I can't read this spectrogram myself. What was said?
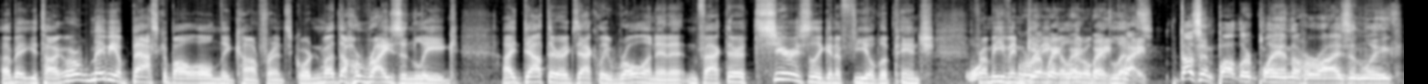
I bet you talk, or maybe a basketball only conference, Gordon, the Horizon League. I doubt they're exactly rolling in it. In fact, they're seriously going to feel the pinch from even getting wait, a little wait, bit less. wait. Doesn't Butler play in the Horizon League?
